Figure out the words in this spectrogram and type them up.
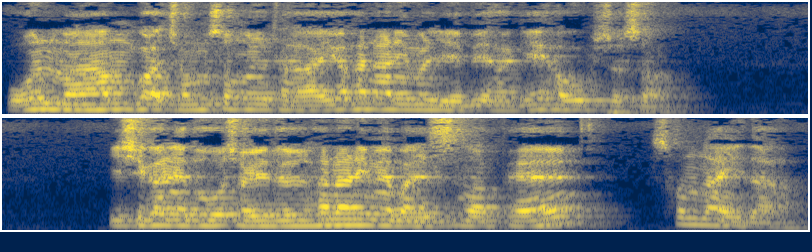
온 마음과 정성을 다하여 하나님을 예배하게 하옵소서. 이 시간에도 저희들 하나님의 말씀 앞에 섰나이다.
